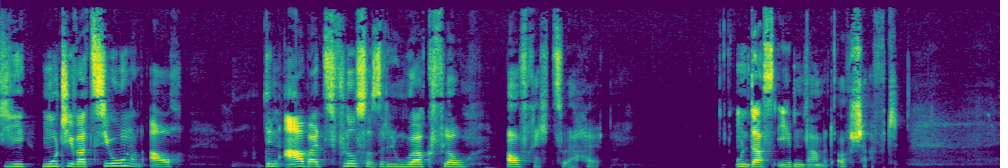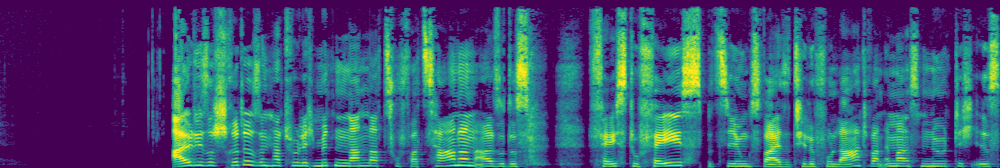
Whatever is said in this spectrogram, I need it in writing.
die Motivation und auch den Arbeitsfluss, also den Workflow aufrechtzuerhalten. Und das eben damit auch schafft. All diese Schritte sind natürlich miteinander zu verzahnen, also das Face-to-Face beziehungsweise Telefonat, wann immer es nötig ist,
